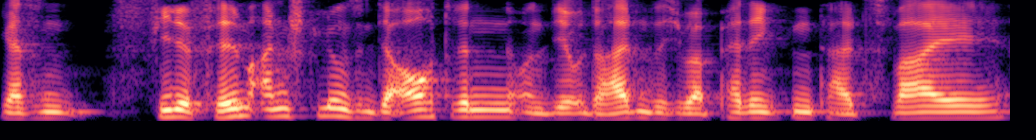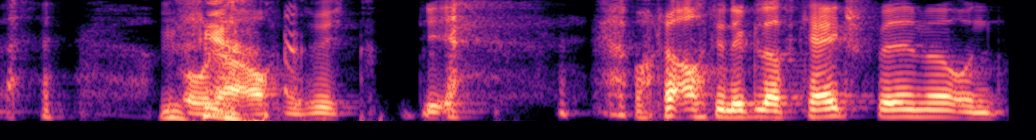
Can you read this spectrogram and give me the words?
Die ganzen, viele Filmanspielungen sind ja auch drin und die unterhalten sich über Paddington Teil 2 oder ja. auch natürlich die, oder auch die Nicolas Cage Filme und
